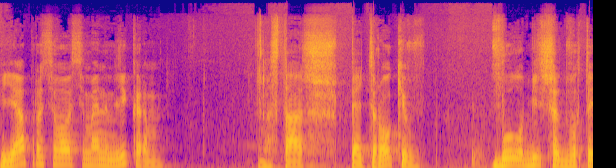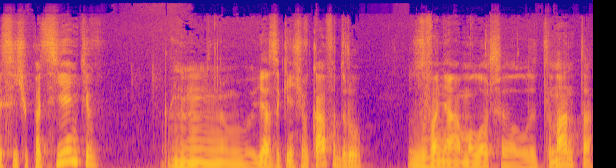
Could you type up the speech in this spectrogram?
Я працював сімейним лікарем, стаж 5 років. Було більше 2000 пацієнтів. Я закінчив кафедру звання молодшого лейтенанта.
